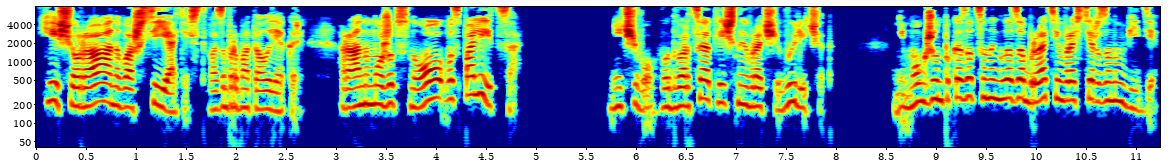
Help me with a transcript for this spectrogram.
«Еще рано, ваше сиятельство», — забормотал лекарь. «Рана может снова воспалиться». «Ничего, во дворце отличные врачи, вылечат». Не мог же он показаться на глаза братьям в растерзанном виде.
